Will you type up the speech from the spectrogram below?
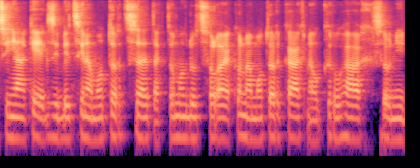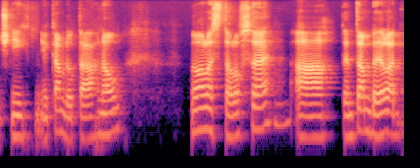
při nějaké exibici na motorce, tak to mohl docela jako na motorkách, na okruhách silničních někam dotáhnout. No ale stalo se hmm. a ten tam byl a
